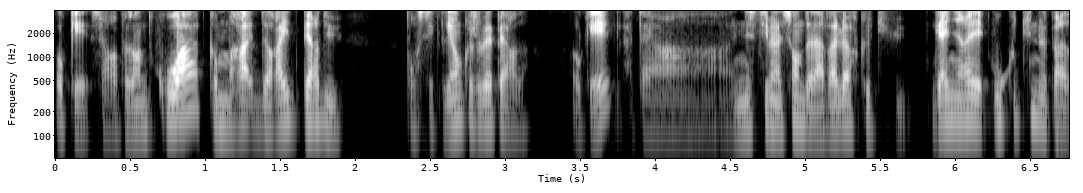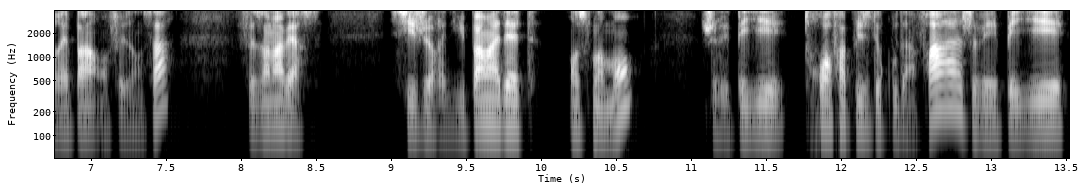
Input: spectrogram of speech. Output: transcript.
Ok, ça représente quoi comme de ride perdu pour ces clients que je vais perdre? Ok, là tu as une estimation de la valeur que tu gagnerais ou que tu ne perdrais pas en faisant ça. Faisant l'inverse. Si je réduis pas ma dette en ce moment, je vais payer trois fois plus de coûts d'infra, je vais payer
